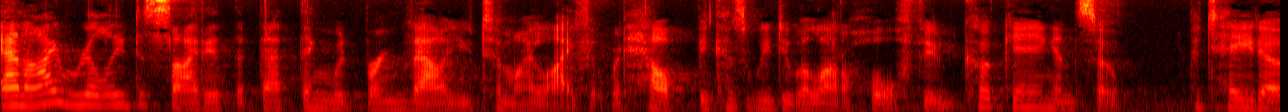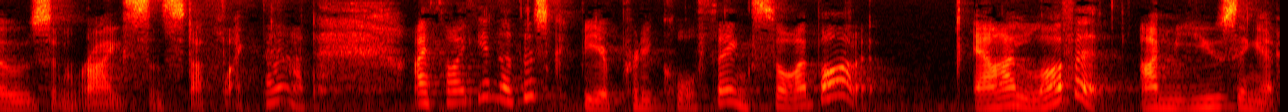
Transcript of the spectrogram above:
And I really decided that that thing would bring value to my life. It would help because we do a lot of whole food cooking and so potatoes and rice and stuff like that. I thought, you know, this could be a pretty cool thing. So I bought it. And I love it. I'm using it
